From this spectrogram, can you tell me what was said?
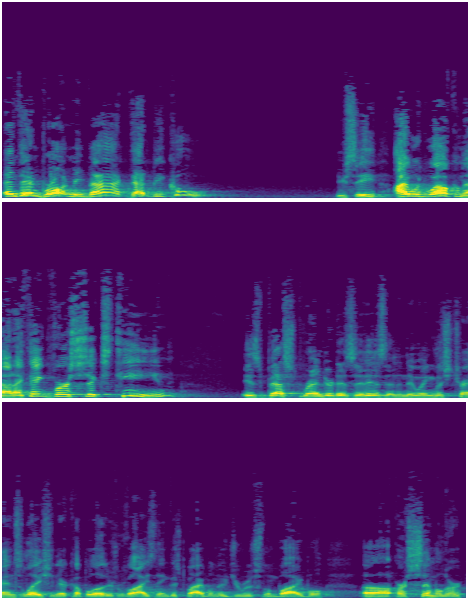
and then brought me back, that'd be cool. You see, I would welcome that. I think verse 16 is best rendered as it is in the New English translation. There are a couple others, Revised English Bible, New Jerusalem Bible, uh, are similar.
